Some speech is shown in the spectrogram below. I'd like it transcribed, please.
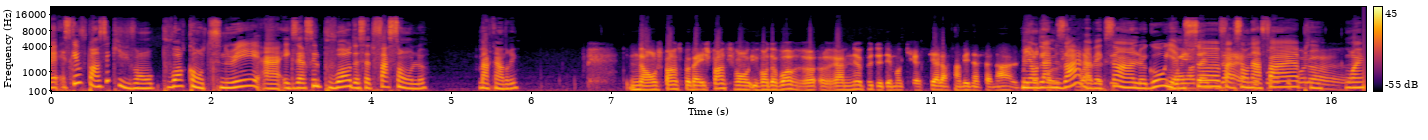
Euh, Est-ce que vous pensez qu'ils vont pouvoir continuer à exercer le pouvoir de cette façon-là, Marc-André? Non, je pense pas. Ben, je pense qu'ils vont ils vont devoir ra- ramener un peu de démocratie à l'Assemblée nationale. Mais ils ont de la misère avec ça, hein. Legault, il Ouais, aime ça, misère. faire son pas- affaire, puis pas le- ouais.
